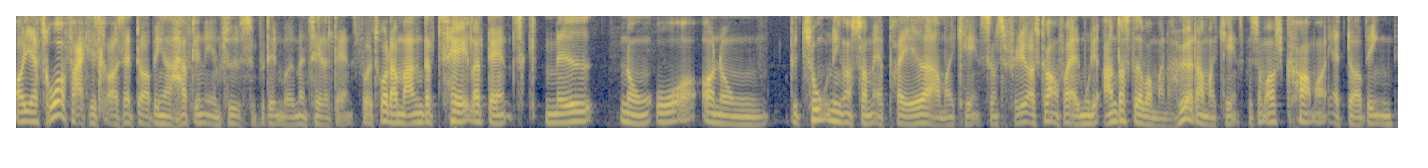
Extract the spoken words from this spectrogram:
Og jeg tror faktisk også, at dubbing har haft en indflydelse på den måde, man taler dansk på. Jeg tror, der er mange, der taler dansk med nogle ord og nogle betoninger, som er præget af amerikansk, som selvfølgelig også kommer fra alle mulige andre steder, hvor man har hørt amerikansk, men som også kommer af dobbingen.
